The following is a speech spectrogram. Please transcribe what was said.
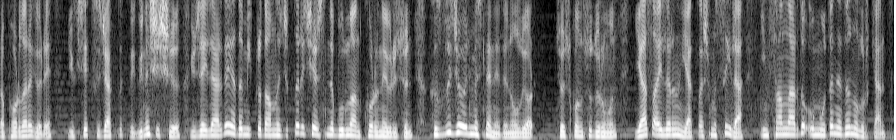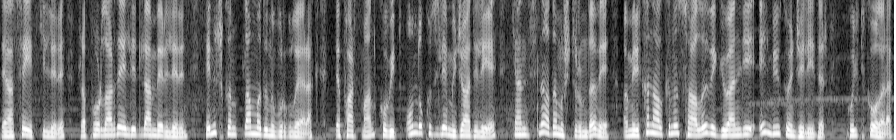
Raporlara göre yüksek sıcaklık ve güneş ışığı yüzeylerde ya da mikrodamlacıklar içerisinde bulunan koronavirüsün hızlıca ölmesine neden oluyor. Söz konusu durumun yaz aylarının yaklaşmasıyla insanlarda umuda neden olurken DHS yetkilileri raporlarda elde edilen verilerin henüz kanıtlanmadığını vurgulayarak departman COVID-19 ile mücadeleye kendisini adamış durumda ve Amerikan halkının sağlığı ve güvenliği en büyük önceliğidir. Politika olarak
